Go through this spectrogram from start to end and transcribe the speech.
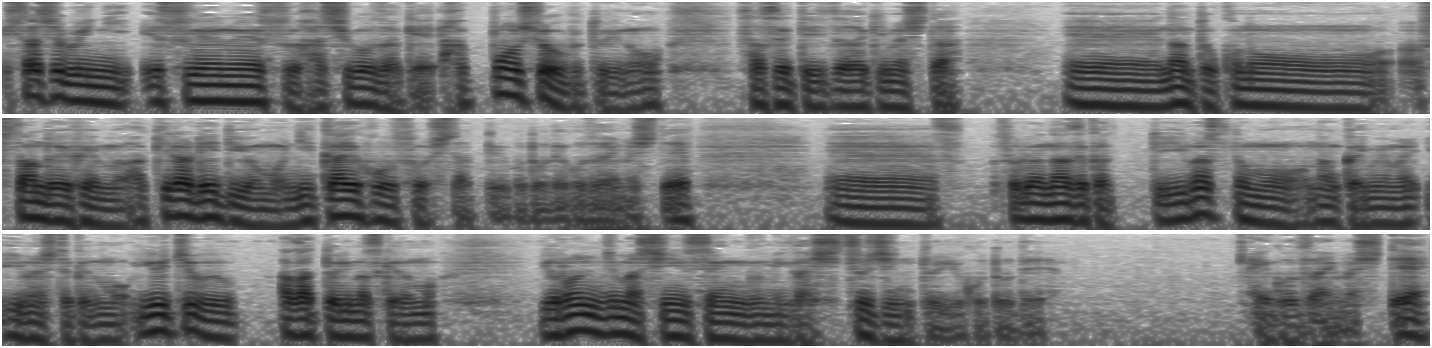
ー、久しぶりに SNS はしご酒8本勝負というのをさせていただきました、えー、なんとこのスタンド FM アキラレディオも2回放送したということでございまして、え、それはなぜかって言いますとも何回も言いましたけども YouTube 上がっておりますけども与論島新選組が出陣ということで、え、ございまして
